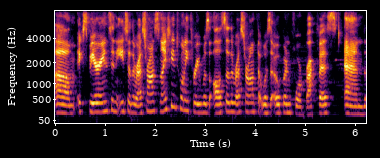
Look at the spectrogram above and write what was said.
um, experience in each of the restaurants, 1923 was also the restaurant that was open for breakfast and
